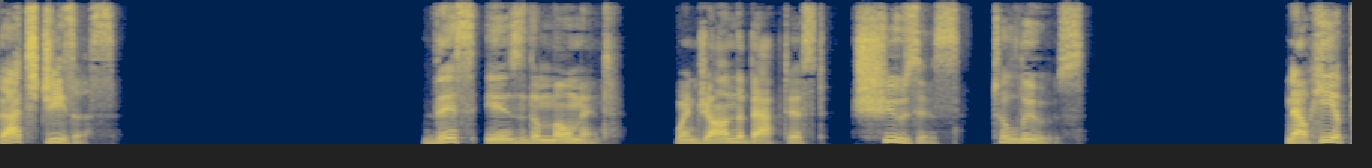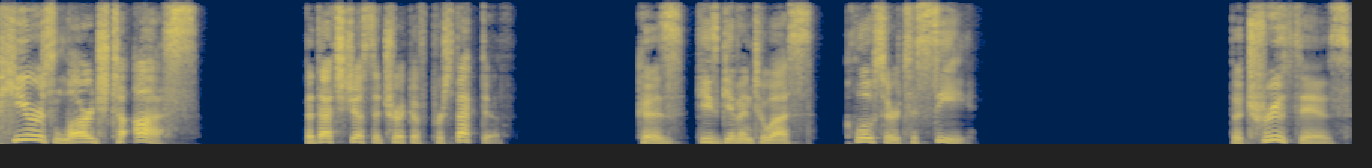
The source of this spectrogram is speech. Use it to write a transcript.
That's Jesus. This is the moment when John the Baptist chooses to lose. Now, he appears large to us, but that's just a trick of perspective because he's given to us closer to see. The truth is,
